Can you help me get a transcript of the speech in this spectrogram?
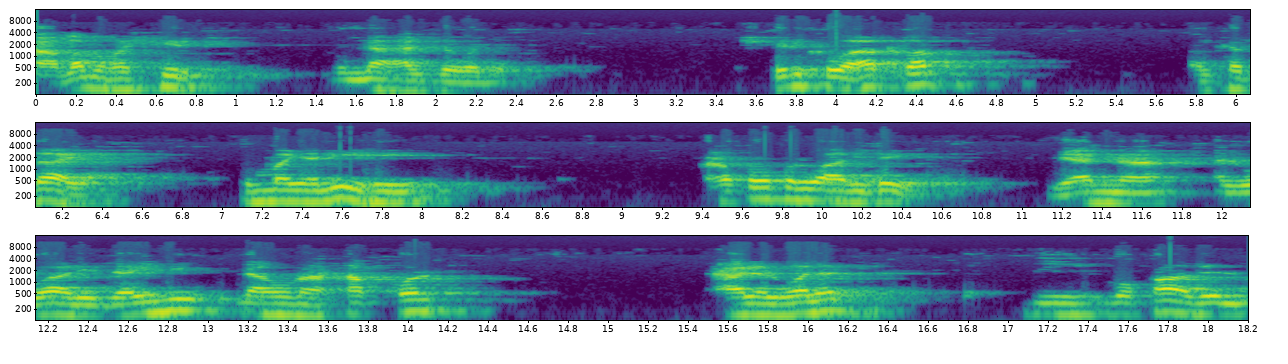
أعظمها الشرك بالله عز وجل. الشرك هو أكبر الكبائر ثم يليه عقوق الوالدين لأن الوالدين لهما حق على الولد بمقابل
